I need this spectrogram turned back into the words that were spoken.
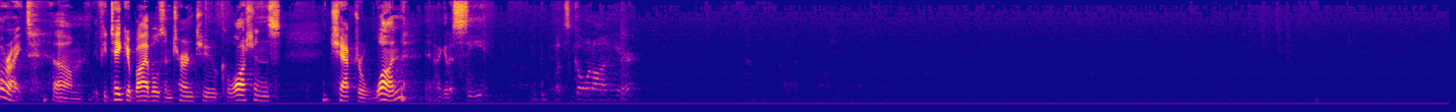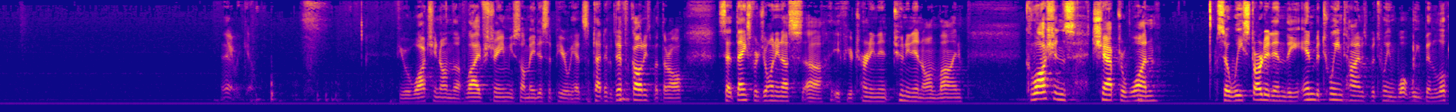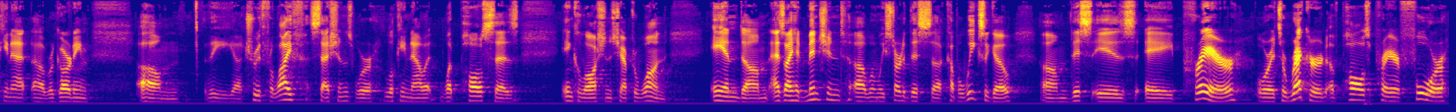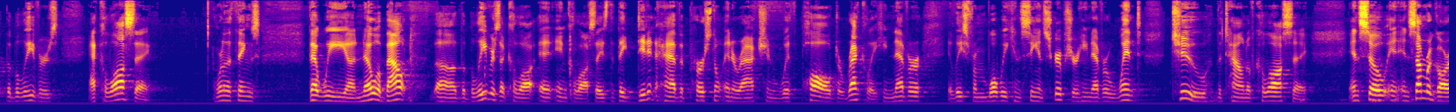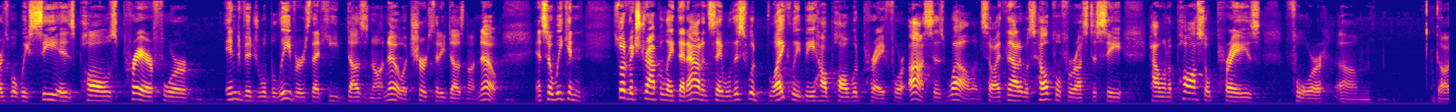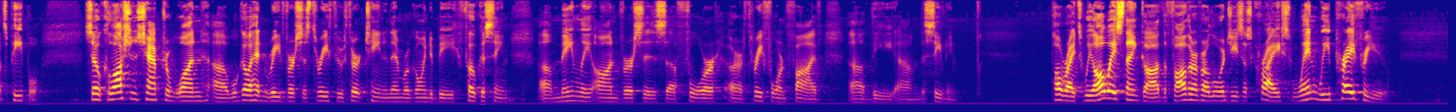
All right. Um, if you take your Bibles and turn to Colossians chapter 1, and I got to see what's going on here. There we go. If you were watching on the live stream, you saw me disappear. We had some technical difficulties, but they're all said thanks for joining us uh, if you're turning in, tuning in online. Colossians chapter 1. So we started in the in between times between what we've been looking at uh, regarding um, the uh, Truth for Life sessions. We're looking now at what Paul says in Colossians chapter 1. And um, as I had mentioned uh, when we started this a couple weeks ago, um, this is a prayer or it's a record of Paul's prayer for the believers at Colossae. One of the things that we uh, know about uh, the believers at in Colossae is that they didn't have a personal interaction with Paul directly. He never, at least from what we can see in Scripture, he never went to the town of Colossae. And so, in, in some regards, what we see is Paul's prayer for individual believers that he does not know, a church that he does not know. And so we can sort of extrapolate that out and say, well, this would likely be how Paul would pray for us as well. And so I thought it was helpful for us to see how an apostle prays for um, God's people. So, Colossians chapter 1, uh, we'll go ahead and read verses 3 through 13, and then we're going to be focusing uh, mainly on verses uh, 4, or 3, 4, and 5 uh, the, um, this evening. Paul writes, We always thank God, the Father of our Lord Jesus Christ, when we pray for you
